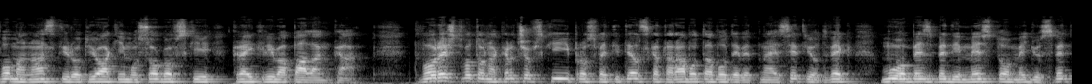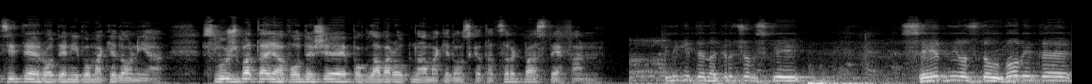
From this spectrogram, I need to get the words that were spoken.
во манастирот Јоаким Осоговски крај Крива Паланка. Творештвото на Крчовски и просветителската работа во 19. век му обезбеди место меѓу светците родени во Македонија. Службата ја водеше поглаварот на Македонската црква Стефан. Книгите на Крчовски се едни од столбовите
